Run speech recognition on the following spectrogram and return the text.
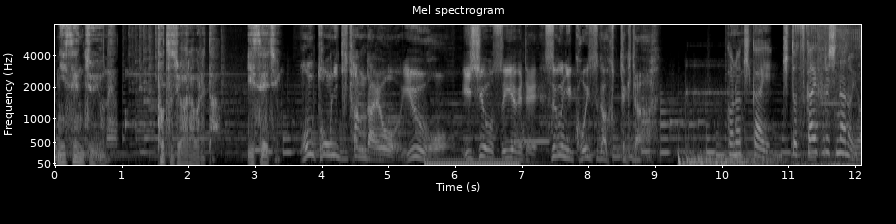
2014年突如現れた異星人。本当に来たんだよ UFO 石を吸い上げてすぐにこいつが降ってきた。この機械きっと使い古しなのよ。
